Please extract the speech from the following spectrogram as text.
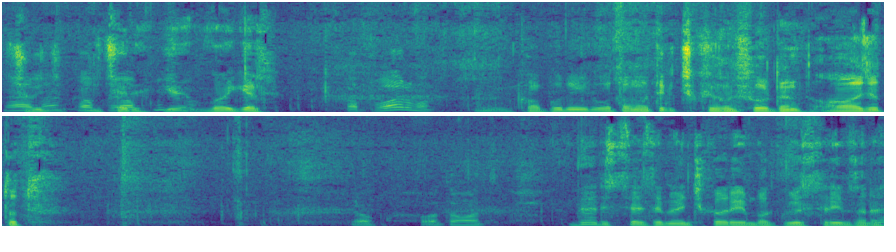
Nereden? Çık, Kapı içeri yapmış gel, mı? gel. Kapı var mı? Kapı değil otomatik çıkıyorsun şuradan. Ağacı tut. Yok otomatik. Ver istersen ben çıkarayım bak göstereyim sana.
